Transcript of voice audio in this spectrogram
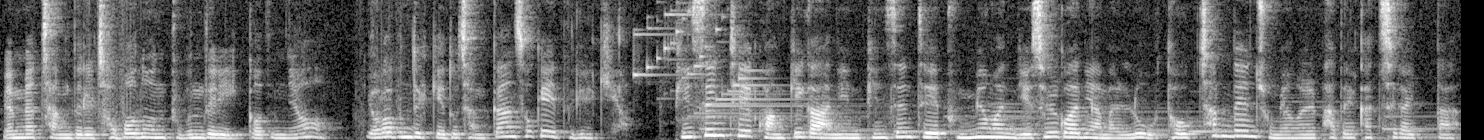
몇몇 장들을 접어놓은 부분들이 있거든요. 여러분들께도 잠깐 소개해 드릴게요. 빈센트의 광기가 아닌 빈센트의 분명한 예술관이야말로 더욱 참된 조명을 받을 가치가 있다.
